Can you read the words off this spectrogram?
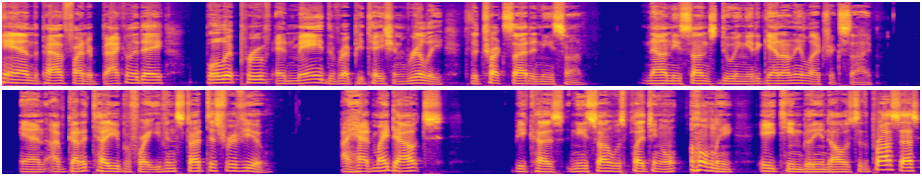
and the Pathfinder back in the day, bulletproof and made the reputation really for the truck side of Nissan. Now Nissan's doing it again on the electric side. And I've got to tell you before I even start this review, I had my doubts because Nissan was pledging only $18 billion to the process,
